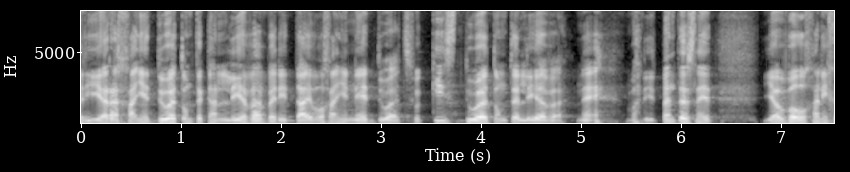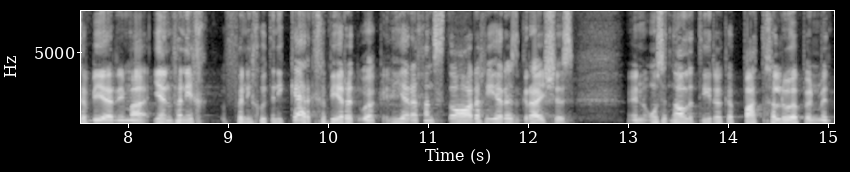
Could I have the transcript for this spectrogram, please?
by die Here gaan jy dood om te kan lewe, by die duiwel gaan jy net dood. So kies dood om te lewe, né? Nee? Maar die punt is net jou wil gaan nie gebeur nie, maar een van die van die goed in die kerk gebeur dit ook. En die Here gaan stadig, die Here is gracious. En ons het nou al 'n natuurlike pad geloop en met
